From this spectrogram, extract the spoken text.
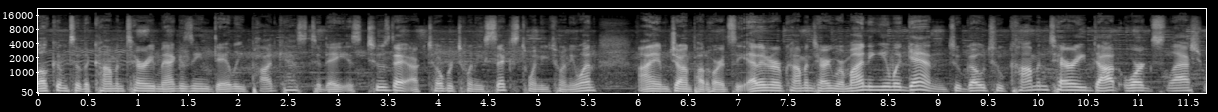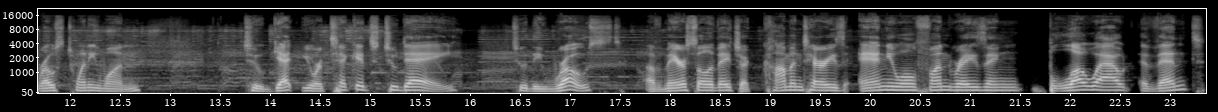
Welcome to the Commentary Magazine Daily Podcast. Today is Tuesday, October 26, 2021. I am John Podhoretz, the editor of Commentary, reminding you again to go to commentary.org slash roast21 to get your tickets today to the roast of Meir Soloveichik Commentary's annual fundraising blowout event,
